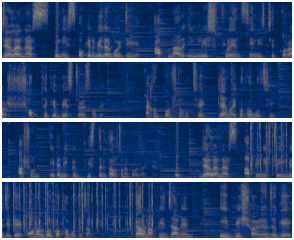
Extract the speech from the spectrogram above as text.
ডিয়ার ইংলিশ স্পোকেন বিল্ডার বইটি আপনার ইংলিশ ফ্লুয়েন্সি নিশ্চিত করার সব থেকে বেস্ট চয়েস হবে। এখন প্রশ্ন হচ্ছে কেন এই কথা বলছি? আসুন এটা নিয়ে একটু বিস্তারিত আলোচনা করা যাক। ডিয়ার আপনি নিশ্চয়ই ইংরেজিতে অনর্গল কথা বলতে চান। কারণ আপনি জানেন, এই বিশ্বায়নের যুগে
